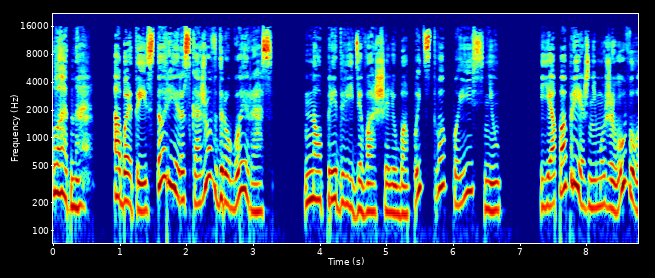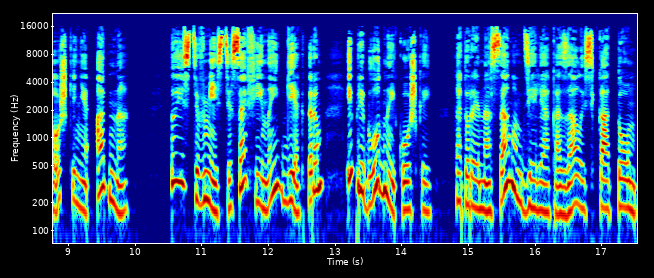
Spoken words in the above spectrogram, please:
Ладно, Об этой истории расскажу в другой раз. Но, предвидя ваше любопытство, поясню. Я по-прежнему живу в Ложкине одна, то есть вместе с Афиной, Гектором и приблудной кошкой, которая на самом деле оказалась котом.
